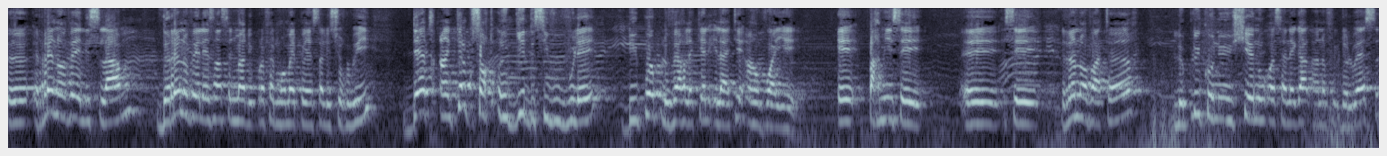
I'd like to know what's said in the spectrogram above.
euh, rénover l'islam, de rénover les enseignements du prophète Mohammed sur lui, d'être en quelque sorte un guide, si vous voulez, du peuple vers lequel il a été envoyé. Et parmi ces, ces rénovateurs, le plus connu chez nous au Sénégal, en Afrique de l'Ouest,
